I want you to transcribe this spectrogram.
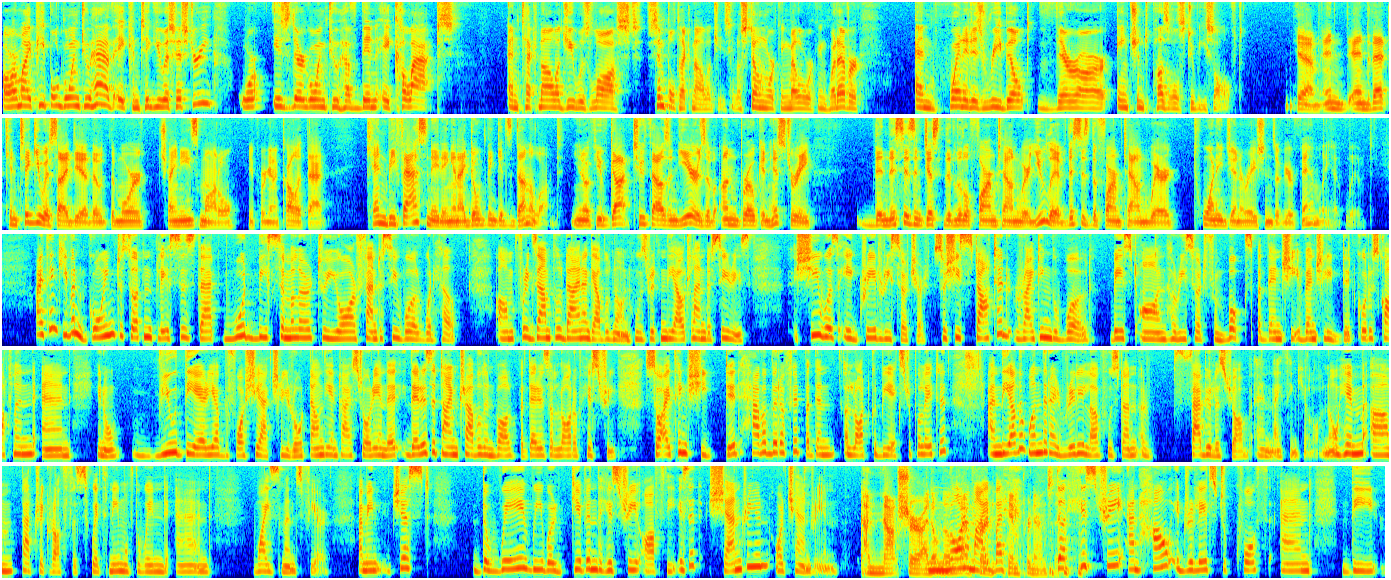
Are my people going to have a contiguous history, or is there going to have been a collapse and technology was lost? Simple technologies, you know, stoneworking, metalworking, whatever. And when it is rebuilt, there are ancient puzzles to be solved. yeah and and that contiguous idea the the more chinese model if we're going to call it that can be fascinating and i don't think it's done a lot you know if you've got 2000 years of unbroken history then this isn't just the little farm town where you live this is the farm town where 20 generations of your family have lived I think even going to certain places that would be similar to your fantasy world would help. Um, for example, Diana Gabaldon, who's written the Outlander series, she was a great researcher. So she started writing the world based on her research from books but then she eventually did go to scotland and you know viewed the area before she actually wrote down the entire story. And there, there is a time travel involved but there is a lot of history. So i think she did have a bit of it but then a lot could be extrapolated. And the other one that i really love who's done a fabulous job and i think you'll all know him um, patrick rothfuss with name of the wind and wise man's fear i mean just the way we were given the history of the is it Chandrian or Chandrian? I'm not sure. I don't know Nor am heard but him pronounce it. The history and how it relates to Kvothe and the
